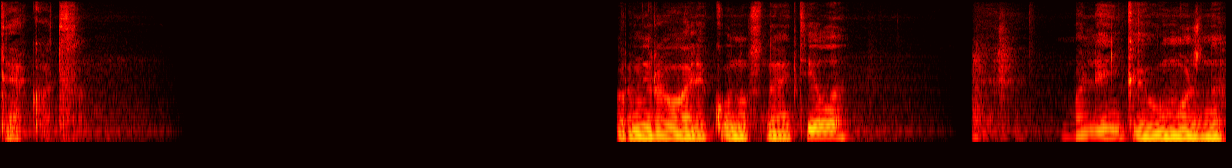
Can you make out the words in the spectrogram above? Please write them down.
Так вот. Формировали конусное тело. Маленько его можно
